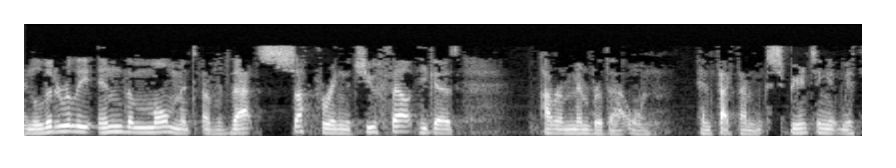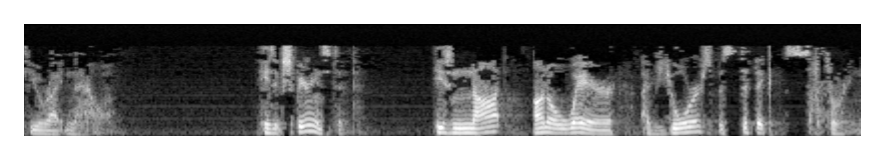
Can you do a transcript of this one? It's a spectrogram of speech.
And literally, in the moment of that suffering that you felt, he goes, I remember that one. In fact, I'm experiencing it with you right now. He's experienced it. He's not unaware of your specific suffering,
